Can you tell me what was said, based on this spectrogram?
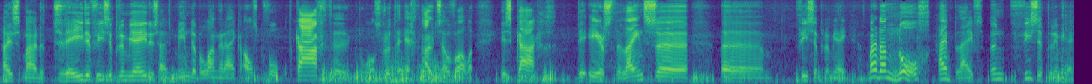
hij is maar de tweede vicepremier, dus hij is minder belangrijk als bijvoorbeeld Kaag. Uh, ik bedoel, als Rutte echt uit zou vallen, is Kaag de eerste lijns uh, vicepremier. Maar dan nog, hij blijft een vicepremier.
